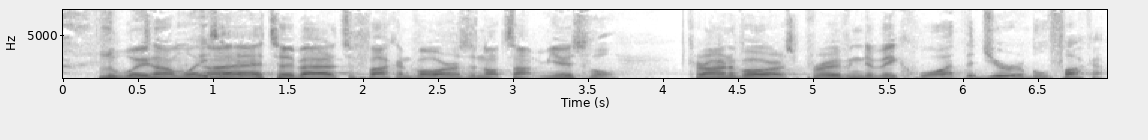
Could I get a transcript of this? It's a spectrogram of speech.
the Wuhan Weasel. Oh, yeah, too bad it's a fucking virus and not something useful. Coronavirus proving to be quite the durable fucker.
